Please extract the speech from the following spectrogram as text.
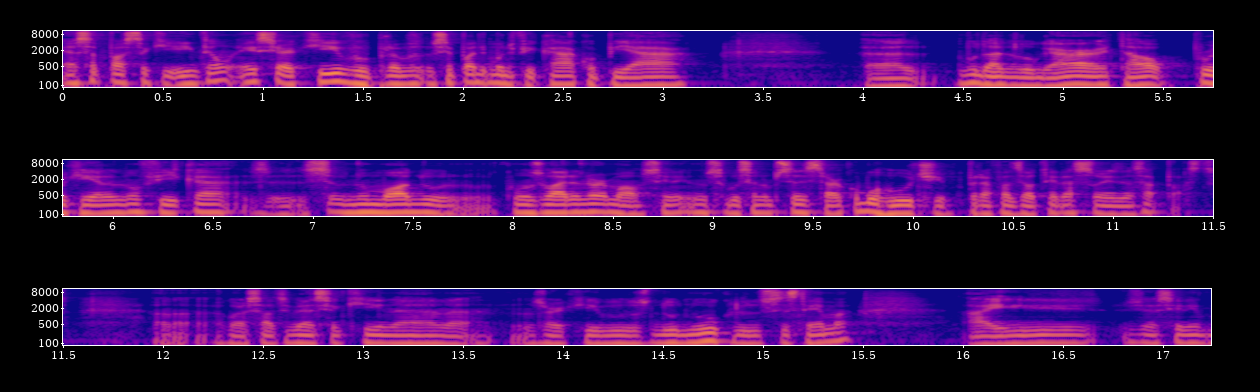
Essa pasta aqui, então esse arquivo você pode modificar, copiar, uh, mudar de lugar e tal, porque ela não fica no modo com o usuário normal. Você, você não precisa estar como root para fazer alterações nessa pasta. Uh, agora, se ela estivesse aqui na, na, nos arquivos do núcleo do sistema, aí já seria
